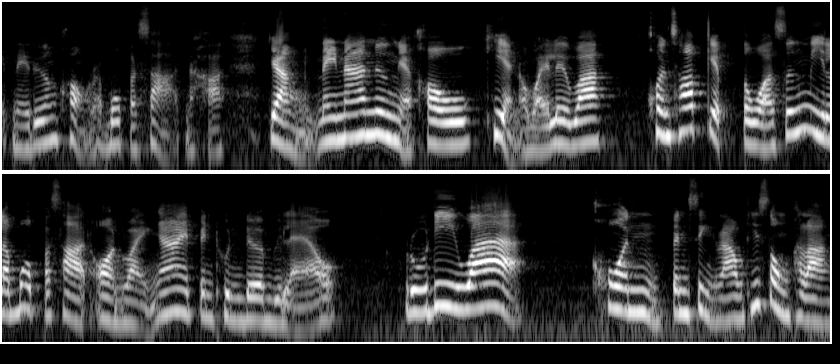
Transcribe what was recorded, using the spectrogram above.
ษในเรื่องของระบบประสาทนะคะ อย่างในหน้าหนึ่งเนี่ยเขาเขียนเอาไว้เลยว่า คนชอบเก็บตัวซึ่งมีระบบประสาทอ่อนไหวง่ายเป็นทุนเดิมอยู่แล้ว รู้ดีว่าคนเป็นสิ่งเราที่ทรงพลัง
